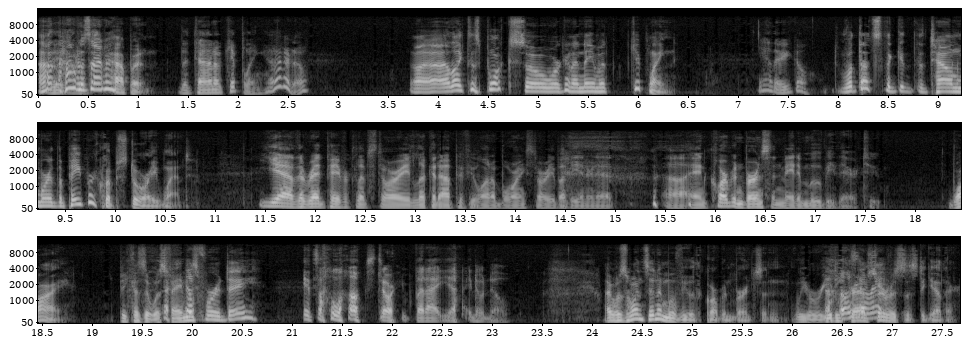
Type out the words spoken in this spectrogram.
How, The- how does that happen? The town of Kipling. I don't know. Uh, I like this book, so we're going to name it Kipling. Yeah, there you go. Well, that's the the town where the paperclip story went. Yeah, the red paperclip story. Look it up if you want a boring story about the internet. Uh, and Corbin Bernsen made a movie there too. Why? Because it was famous for a day. It's a long story, but I yeah, I don't know. I was once in a movie with Corbin Bernsen. We were eating Oh, craft right? services together.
